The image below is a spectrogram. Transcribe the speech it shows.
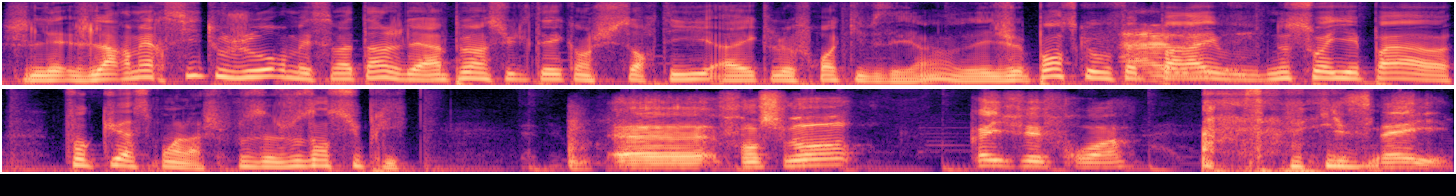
je l'ai- je la remercie toujours, mais ce matin, je l'ai un peu insultée quand je suis sorti avec le froid qu'il faisait. hein. Et je pense que vous faites Ah, pareil. oui. vous- ne soyez pas euh, focus à ce point-là. Je vous, je vous en supplie. Euh, franchement, quand il fait froid, j'essaye.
